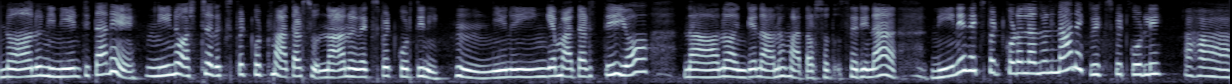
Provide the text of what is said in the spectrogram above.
ನಾನು ನೀನು ಹೇಳ್ತಿ ತಾನೇ. ನೀನು ಅಷ್ಟೇ ರೆಕ್ಸ್ಪೆಕ್ಟ್ ಕೊಟ್ಟು ಮಾತಾಡ್ಸು. ನಾನು ರೆಸ್ಪೆಕ್ಟ್ ಕೊಡ್ತೀನಿ. ಹ್ಮ್, ನೀನು ಹಿಂಗೆ ಮಾತಾಡ್ಸ್ತೀಯೋ? ನಾನು ಹಂಗೆ ನಾನು ಮಾತಾಡ್ಸೋದು. ಸರಿನಾ? ನೀನೇ ರೆಸ್ಪೆಕ್ಟ್ ಕೊಡಲ್ಲ ಅಂದ್ರೆ ನಾನೇ ರೆಸ್ಪೆಕ್ಟ್ ಕೊಡ್ಲಿ. ಆಹಾ,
